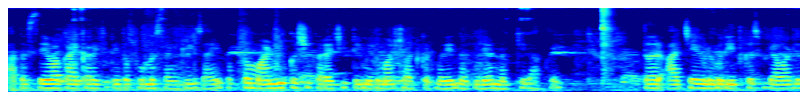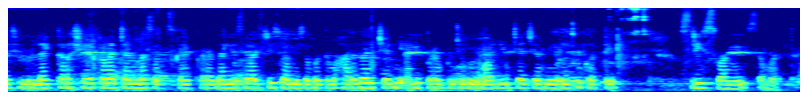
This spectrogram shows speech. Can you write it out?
आता सेवा काय करायची ते तर पूर्ण सांगितलेलीच आहे. फक्त मांडणी कशी करायची ते मी तुम्हाला शॉर्टकटमध्ये न उद्या नक्की दाखवेल. तर आजच्या व्हिडिओमध्ये इतकंच. व्हिडिओ आवडल्यास व्हिडिओ लाईक करा शेअर करा चॅनलला सबस्क्राईब करा. झाली सेवा श्री स्वामी समर्थ महाराजांच्या चरणी आणि परमपूज्य गुरुमाऊलींच्या चरणी रुजू करते. श्री स्वामी समर्थ.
